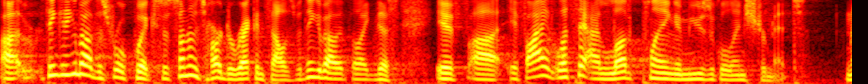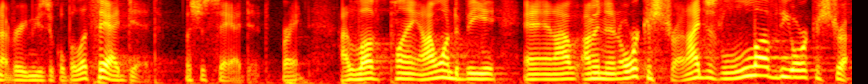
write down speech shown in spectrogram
Uh, thinking about this real quick, so sometimes it's hard to reconcile this, but think about it like this. If, uh, if I, let's say I loved playing a musical instrument, I'm not very musical, but let's say I did. Let's just say I did, right? I loved playing, I wanted to be, and I, I'm in an orchestra, and I just love the orchestra.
